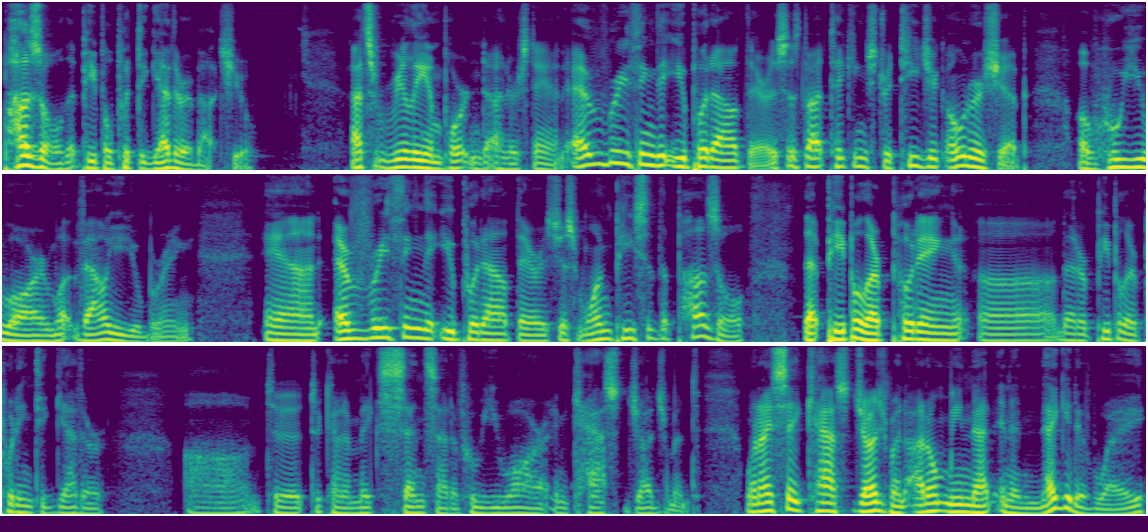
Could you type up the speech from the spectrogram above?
puzzle that people put together about you. That's really important to understand. Everything that you put out there is just about taking strategic ownership of who you are and what value you bring. And everything that you put out there is just one piece of the puzzle that people are putting uh, that are people are putting together uh, to to kind of make sense out of who you are and cast judgment. When I say cast judgment, I don't mean that in a negative way.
